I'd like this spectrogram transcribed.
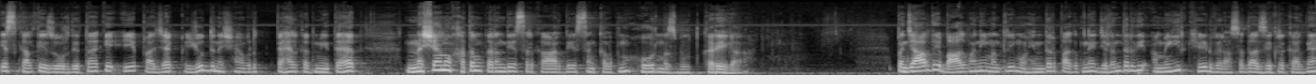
ਇਸ ਗੱਲ ਤੇ ਜ਼ੋਰ ਦਿੱਤਾ ਕਿ ਇਹ ਪ੍ਰੋਜੈਕਟ ਯੁੱਧ ਨਸ਼ਿਆਂ ਵਿਰੁੱਧ ਪਹਿਲ ਕਦਮੀ ਤਹਿਤ ਨਸ਼ਿਆਂ ਨੂੰ ਖਤਮ ਕਰਨ ਦੇ ਸਰਕਾਰ ਦੇ ਸੰਕਲਪ ਨੂੰ ਹੋਰ ਮਜ਼ਬੂਤ ਕਰੇਗਾ। ਪੰਜਾਬ ਦੇ ਬਾਗਬਾਨੀ ਮੰਤਰੀ ਮੋਹਿੰਦਰ ਭਗਤ ਨੇ ਜਲੰਧਰ ਦੀ ਅਮੀਰ ਖੇਡ ਵਿਰਾਸਤ ਦਾ ਜ਼ਿਕਰ ਕਰਦਿਆਂ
